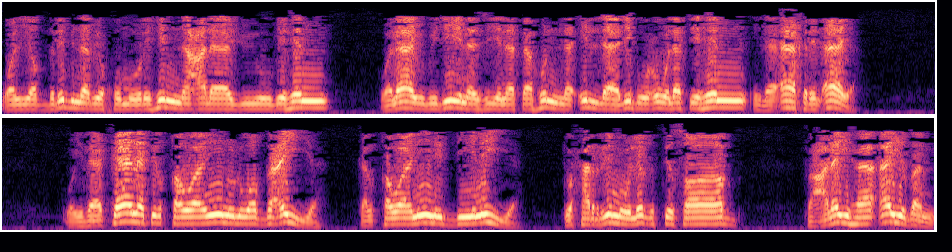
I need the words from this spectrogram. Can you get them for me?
وليضربن بخمورهن على جيوبهن ولا يبدين زينتهن إلا لبعولتهن إلى آخر الآية. وإذا كانت القوانين الوضعية كالقوانين الدينية تحرم الاغتصاب فعليها أيضا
